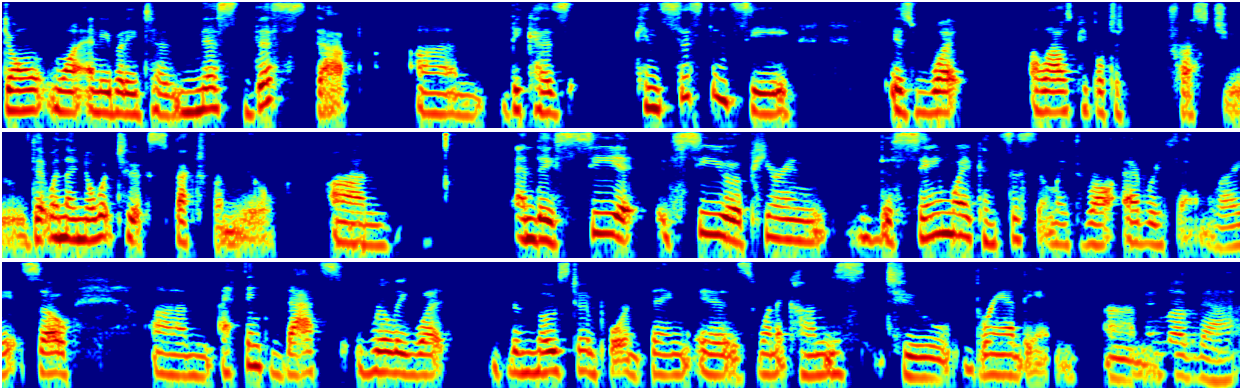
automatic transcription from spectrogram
don't want anybody to miss this step um, because consistency is what allows people to trust you. That when they know what to expect from you, um, and they see it, see you appearing the same way consistently throughout everything, right? So um, I think that's really what the most important thing is when it comes to branding. Um, I love that.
